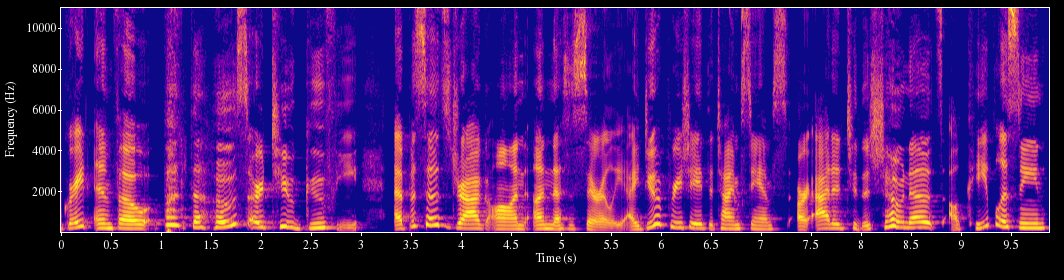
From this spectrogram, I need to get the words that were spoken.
Great info, but the hosts are too goofy. Episodes drag on unnecessarily. I do appreciate the timestamps are added to the show notes. I'll keep listening,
